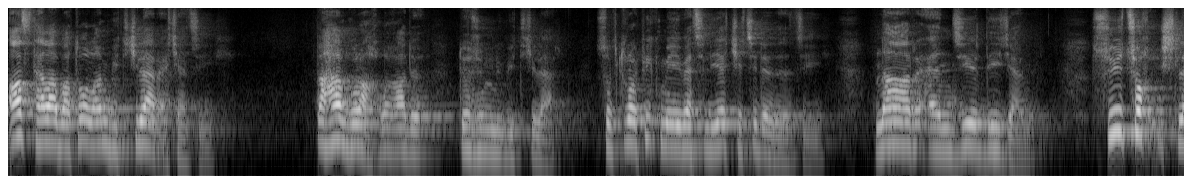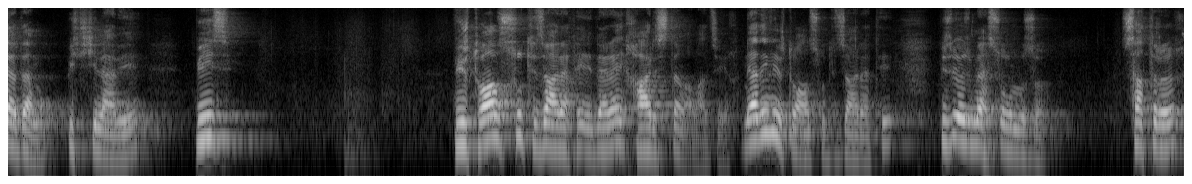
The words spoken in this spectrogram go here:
az tələbatı olan bitkilər əkəcəyik. Daha quraqlığa dözümlü bitkilər. Subtropik meyvəçiliyə keçid edəcəyik. Nar, əncir, digər. Suyu çox işlədən bitkiləri biz virtual su ticarəti edərək xaricdən alacağıq. Nədir virtual su ticarəti? Biz öz məhsulumuzu satırıq,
